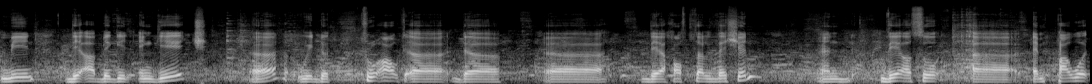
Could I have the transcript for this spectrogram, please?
means they are begin engaged uh, with the throughout uh, the uh, their hospitalization and they also uh, empowered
